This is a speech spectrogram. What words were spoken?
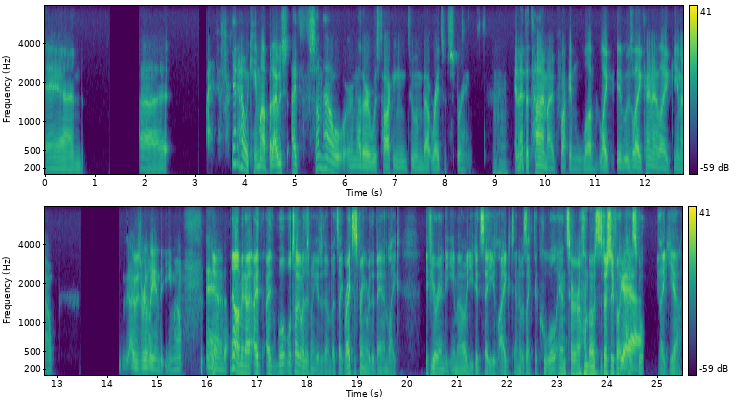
and uh I forget how it came up, but I was I somehow or another was talking to him about Rites of Spring, Mhm. and at the time I fucking loved like it was like kind of like you know I was really into emo and yeah. uh, no I mean I, I I we'll we'll talk about this when we get to them but it's like Rites of Spring were the band like if you were into emo you could say you liked and it was like the cool answer almost especially for like high school like yeah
